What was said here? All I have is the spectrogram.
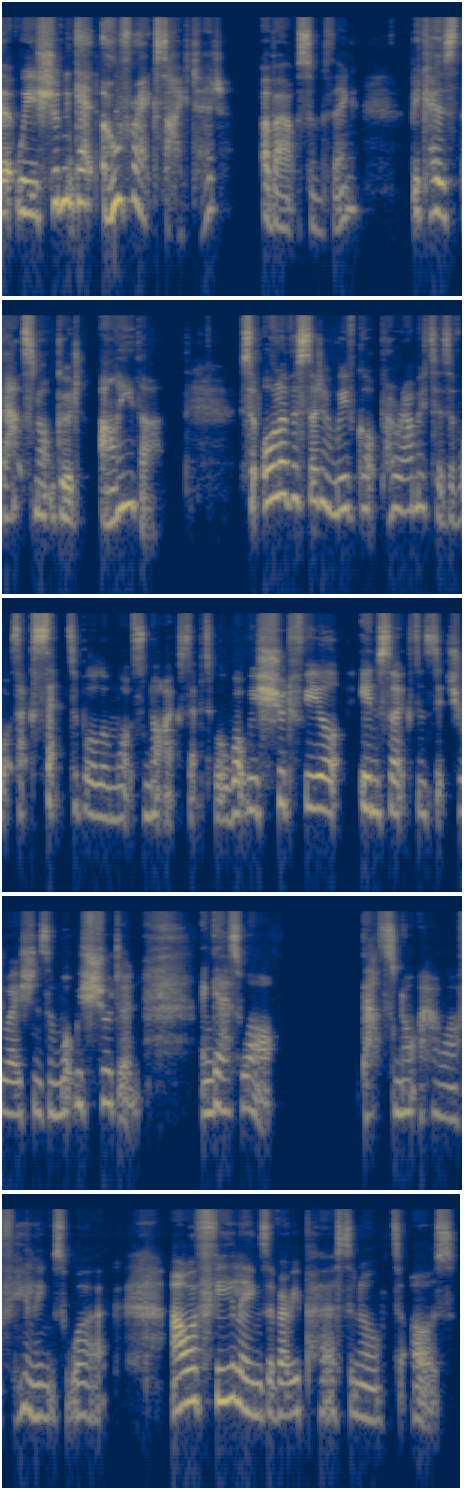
That we shouldn't get overexcited about something because that's not good either. So all of a sudden, we've got parameters of what's acceptable and what's not acceptable, what we should feel in certain situations and what we shouldn't. And guess what? That's not how our feelings work. Our feelings are very personal to us.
